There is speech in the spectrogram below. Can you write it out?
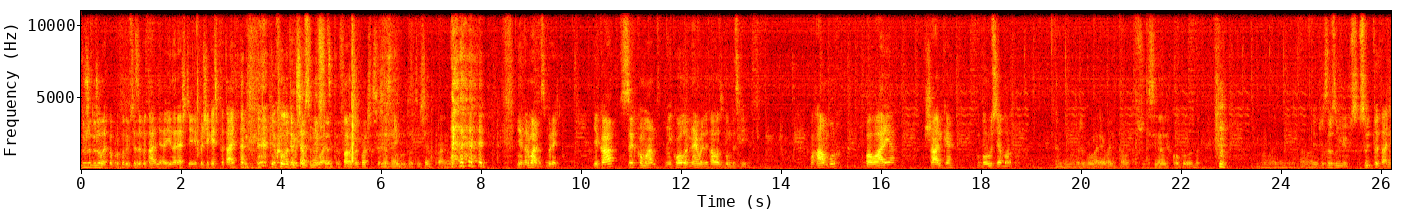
дуже-дуже легко проходив всі запитання, і нарешті хоч якесь питання, в якому ти Так почав сейчас, ну, всё, сумніватися. это фарс закончился, сейчас не буду отвечать правильно. Ні, нормально, зберись. Яка з цих команд ніколи не вилітала з Бундесліги? Гамбург, Баварія, Шальке, Борусія Дортмунд. Я думаю, даже Бавария вылетала, потому что это сильно легко было бы. Бавария вылетала. Я вже зрозумів суть питання.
